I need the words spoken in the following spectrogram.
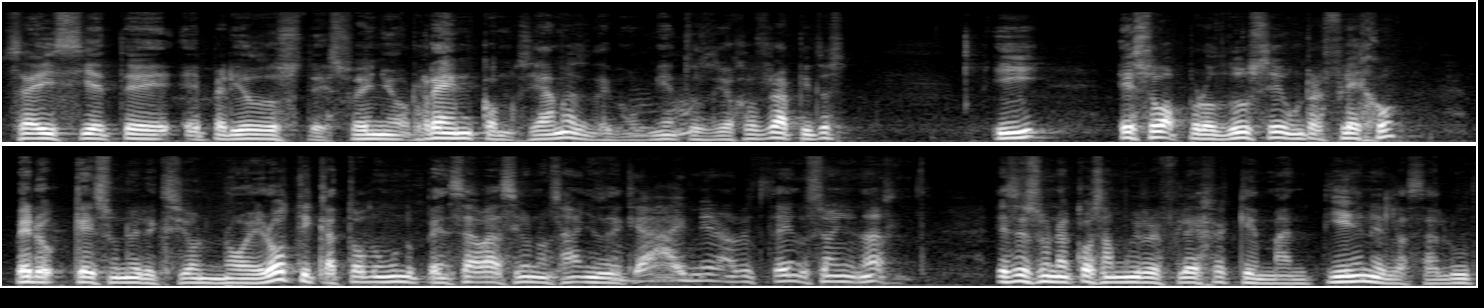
seis, siete eh, periodos de sueño REM, como se llama, de movimientos de ojos rápidos, y eso produce un reflejo, pero que es una erección no erótica. Todo el mundo pensaba hace unos años de que, ay, mira, tengo sueños. Esa es una cosa muy refleja que mantiene la salud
